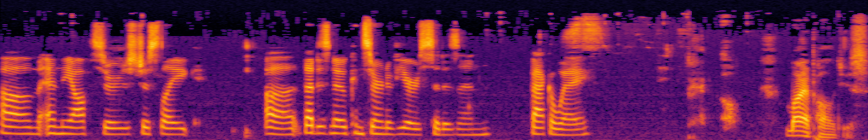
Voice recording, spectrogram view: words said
Um, and the officer is just like, uh, that is no concern of yours, citizen. Back away. Oh, my apologies.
